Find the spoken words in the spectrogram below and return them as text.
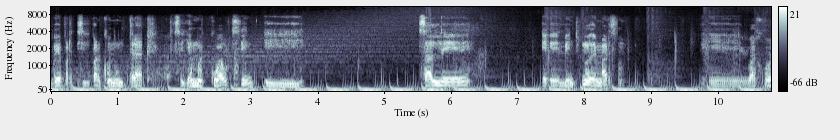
Voy a participar con un track que se llama Quoutzing y sale el 21 de marzo eh, bajo,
